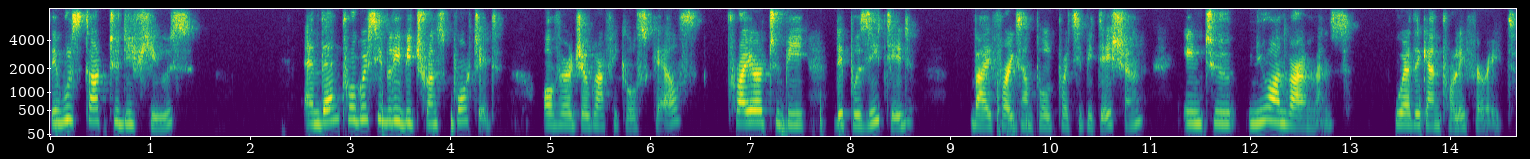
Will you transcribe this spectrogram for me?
they will start to diffuse and then progressively be transported over geographical scales prior to be deposited by, for example, precipitation into new environments where they can proliferate.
